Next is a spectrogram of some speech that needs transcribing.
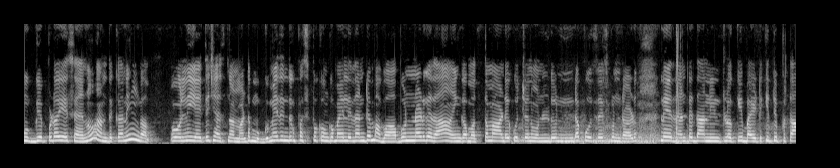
ముగ్గు ఎప్పుడో వేసాను. అందుకని ఇంకా ఓన్లీ అయితే చేస్తున్నాను. అనమాట ముగ్గు మీద ఎందుకు పసుపు కుంకుమ లేదంటే మా బాబు ఉన్నాడు కదా ఇంకా మొత్తం ఆడే కూర్చొని ఉండుండా పూసేసుకుంటాడు. లేదంటే దాన్ని ఇంట్లోకి బయటికి తిప్పుతూ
